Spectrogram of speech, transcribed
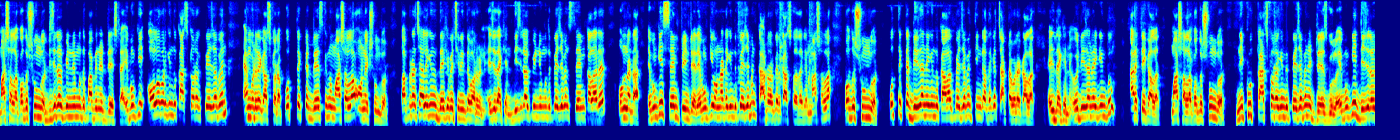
মাশাল্লাহ কত সুন্দর। ডিজিটাল প্রিন্টের মধ্যে পাবেন এই ড্রেসটা এবং কি অল ওভার কিন্তু কাজ করা পেয়ে যাবেন। এমব্রয়ডারি কাজ করা। প্রত্যেকটা ড্রেস কিন্তু মাসাল্লাহ অনেক সুন্দর। তো আপনারা চাইলে কিন্তু দেখে বেছে নিতে পারবেন। এই যে দেখেন ডিজিটাল প্রিন্টের মধ্যে পেয়ে যাবেন সেম কালারের ওনাটা এবং কি সেম প্রিন্টের এবং কি ওনাটা কিন্তু পেয়ে যাবেন কার্ড ওয়ার্কের কাজ করা। দেখেন মাসাল্লাহ কত সুন্দর। প্রত্যেকটা ডিজাইনে কিন্তু কালার পেয়ে যাবেন তিনটা থেকে চারটা করে কালার এই দেখেন, ওই ডিজাইনের কিন্তু আরেকটি কালার মাশাল্লাহ কত সুন্দর। নিখুঁত কাজ করা কিন্তু পেয়ে যাবেন এই ড্রেসগুলো। এবং কি digital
